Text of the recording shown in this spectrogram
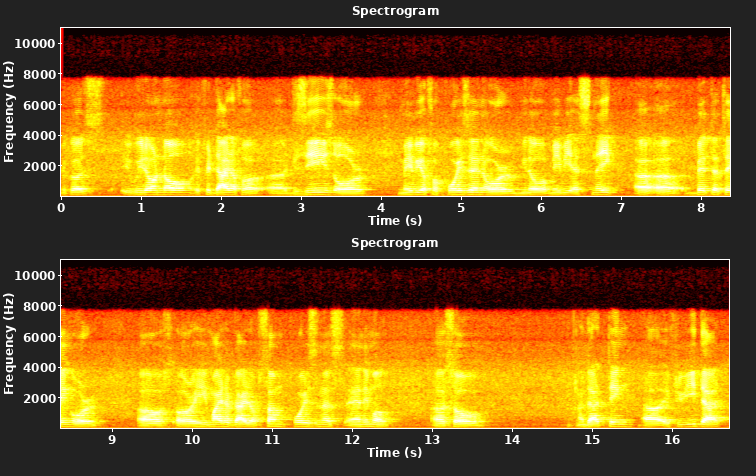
because we don't know if it died of a, a disease or maybe of a poison or you know maybe a snake uh, uh, bit the thing or uh, or he might have died of some poisonous animal. Uh, so that thing, uh, if you eat that,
